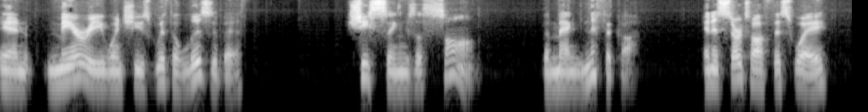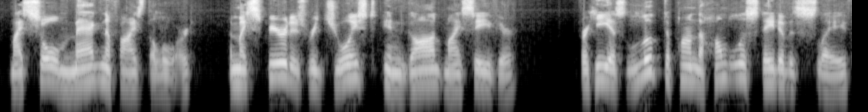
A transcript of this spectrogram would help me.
and Mary, when she's with Elizabeth, she sings a song, the Magnificat. And it starts off this way My soul magnifies the Lord, and my spirit is rejoiced in God my Savior, For he has looked upon the humble estate of his slave.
